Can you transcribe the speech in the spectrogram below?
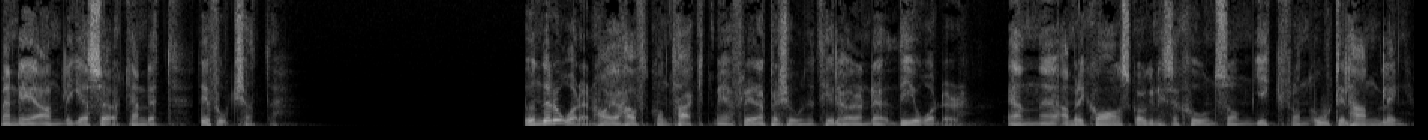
Men det andliga sökandet, det fortsatte. Under åren har jag haft kontakt med flera personer tillhörande The Order, en amerikansk organisation som gick från ord till handling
